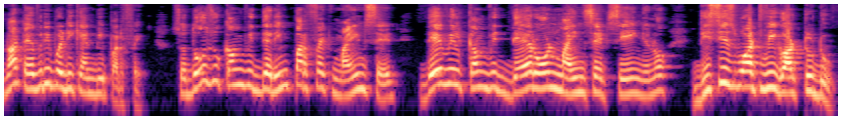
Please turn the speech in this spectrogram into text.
Not everybody can be perfect. So, those who come with their imperfect mindset, they will come with their own mindset saying, you know, this is what we got to do.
